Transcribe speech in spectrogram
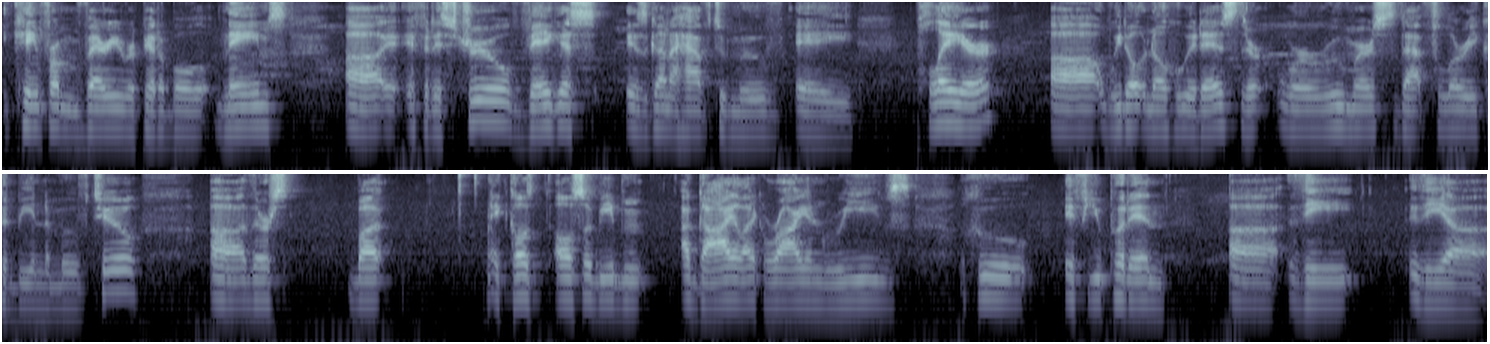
it came from very reputable names, uh, if it is true, Vegas is gonna have to move a player. Uh, we don't know who it is. There were rumors that Fleury could be in the move too. Uh, there's, but it could also be a guy like Ryan Reaves, who, if you put in uh, the the uh,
